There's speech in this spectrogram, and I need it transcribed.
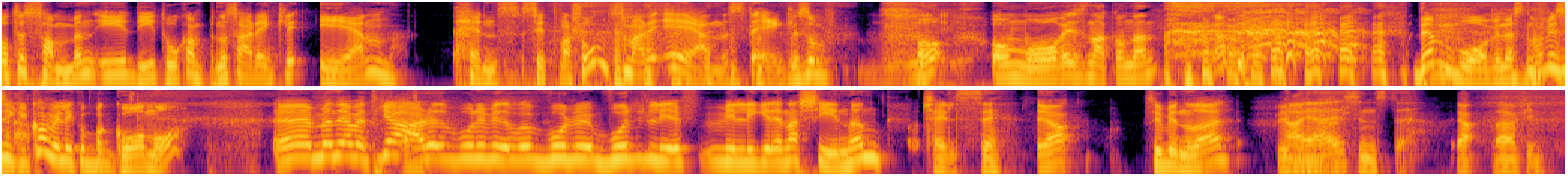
og til sammen i de to kampene så er det egentlig én hens-situasjon, som er det eneste egentlig som Og, og må vi snakke om den? Det må vi nesten, for hvis ikke kan vi like bare gå nå. Eh, men jeg vet ikke, er det, hvor, hvor, hvor hvor ligger energien hen? Chelsea. Ja, skal vi begynne der? Ja, jeg syns det. Ja, det er fint.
